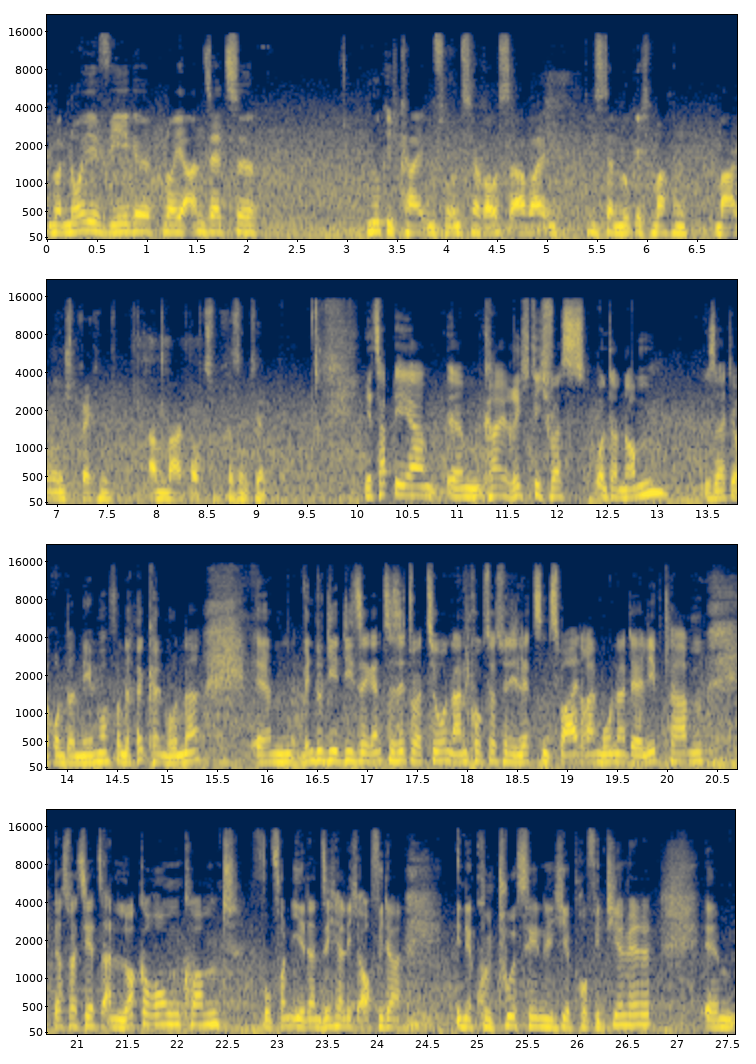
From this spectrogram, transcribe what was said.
über neue Wege, neue Ansätze, Möglichkeiten für uns herauszuarbeiten, die es dann möglich machen, Marken entsprechend am Markt auch zu präsentieren. Jetzt habt ihr ja, ähm, Kai, richtig was unternommen. Ihr seid ja auch Unternehmer, von daher kein Wunder. Ähm, wenn du dir diese ganze Situation anguckst, was wir die letzten zwei, drei Monate erlebt haben, das, was jetzt an Lockerungen kommt, wovon ihr dann sicherlich auch wieder in der Kulturszene hier profitieren werdet. Ähm,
